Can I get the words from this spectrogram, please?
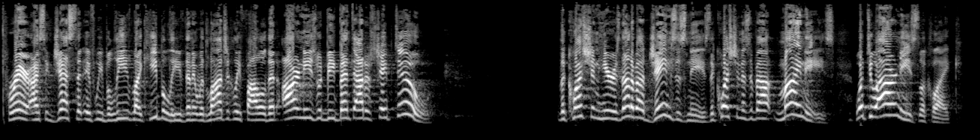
prayer. I suggest that if we believed like he believed, then it would logically follow that our knees would be bent out of shape too. The question here is not about James's knees. The question is about my knees. What do our knees look like?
